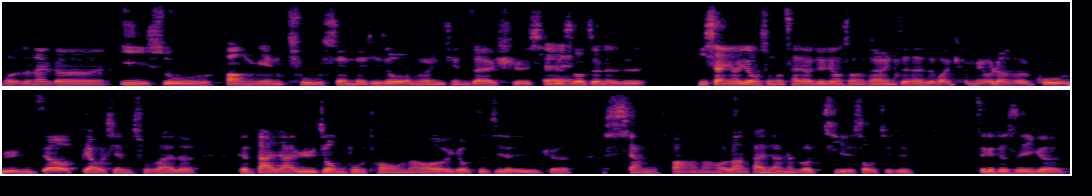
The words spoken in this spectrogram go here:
我是那个艺术方面出身的。其实我们以前在学习的时候，真的是你想要用什么材料就用什么材料，你真的是完全没有任何顾虑，你只要表现出来的跟大家与众不同，然后有自己的一个想法，然后让大家能够接受。其实这个就是一个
